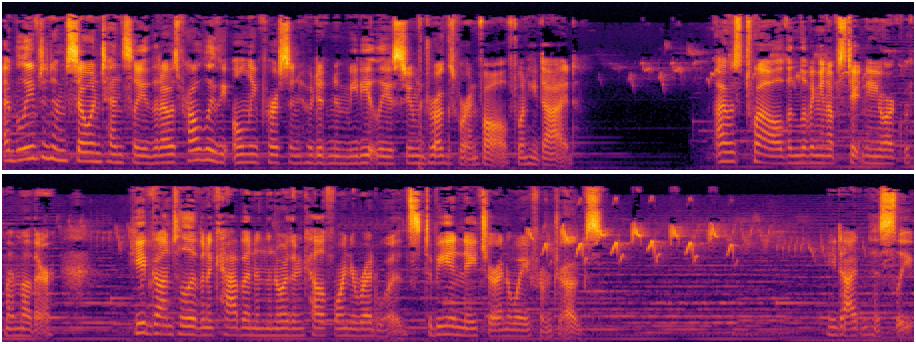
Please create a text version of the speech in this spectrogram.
I believed in him so intensely that I was probably the only person who didn't immediately assume drugs were involved when he died. I was 12 and living in upstate New York with my mother. He had gone to live in a cabin in the Northern California redwoods to be in nature and away from drugs. He died in his sleep.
